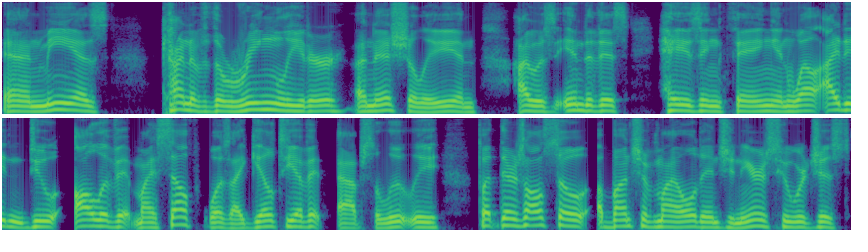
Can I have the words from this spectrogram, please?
And me, as kind of the ringleader initially and I was into this hazing thing and well I didn't do all of it myself. Was I guilty of it? Absolutely. But there's also a bunch of my old engineers who were just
